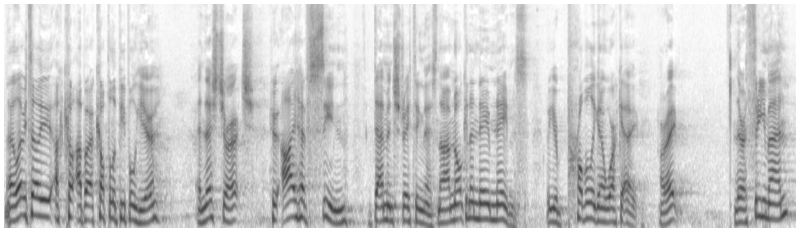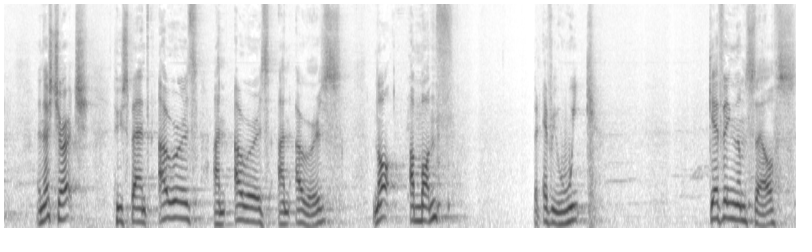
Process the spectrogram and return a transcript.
Now, let me tell you about a couple of people here in this church who I have seen demonstrating this. Now, I'm not going to name names, but you're probably going to work it out, all right? There are three men in this church who spent hours and hours and hours, not a month, but every week, giving themselves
